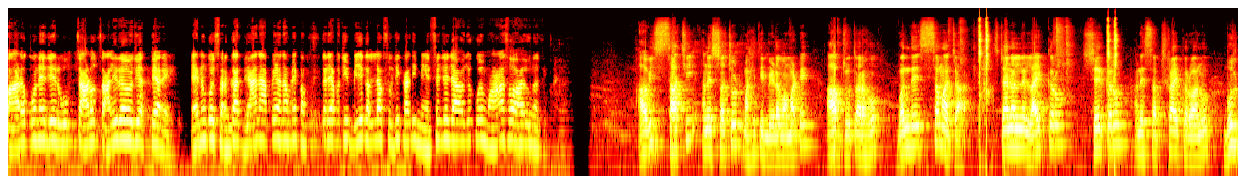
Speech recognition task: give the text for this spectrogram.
બાળકોને જે રોગચાળો ચાલી રહ્યો છે અત્યારે, એનું કોઈ સરકાર ધ્યાન આપે અને અમે કમ્પ્લીટ કર્યા પછી બે કલાક સુધી ખાલી મેસેજ જ આવ્યો છે, કોઈ માણસો આવ્યું નથી. આવી સાચી અને સચોટ માહિતી મેળવવા માટે આપ જોતા રહો વંદે સમાચાર. ચેનલને લાઈક કરો, શેર કરો અને સબસ્ક્રાઇબ કરવાનું ભૂલતા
